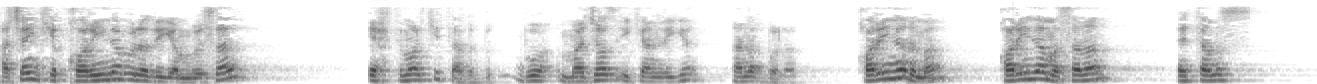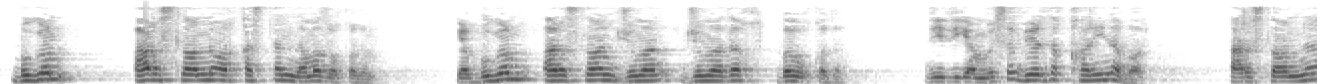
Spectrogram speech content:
qachonki qorina bo'ladigan bo'lsa ehtimol ketadi bu majoz ekanligi aniq bo'ladi. Qorina nima? Qorina masalan aytamiz bugun arslonni orqasidan namoz o'qidim. Yo bugun arslon juma jumada xutba o'qidi. Deydigan bo'lsa bu yerda qarina bor. Arslonni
